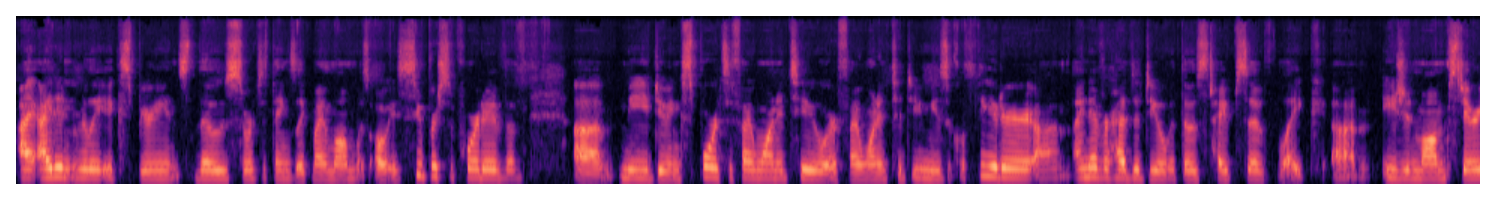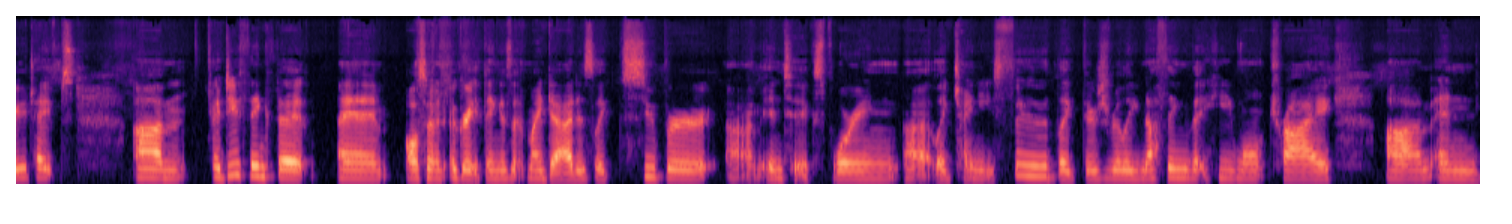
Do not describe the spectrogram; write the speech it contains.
I, I, didn't really experience those sorts of things. Like my mom was always super supportive of uh, me doing sports if I wanted to, or if I wanted to do musical theater. Um, I never had to deal with those types of like um, Asian mom stereotypes. Um, I do think that and also a great thing is that my dad is like super um, into exploring uh, like Chinese food. Like there's really nothing that he won't try. Um, and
